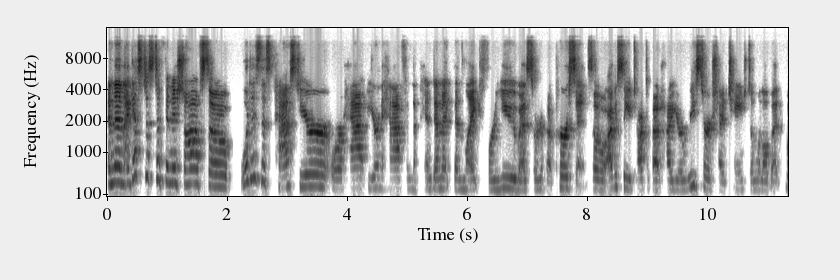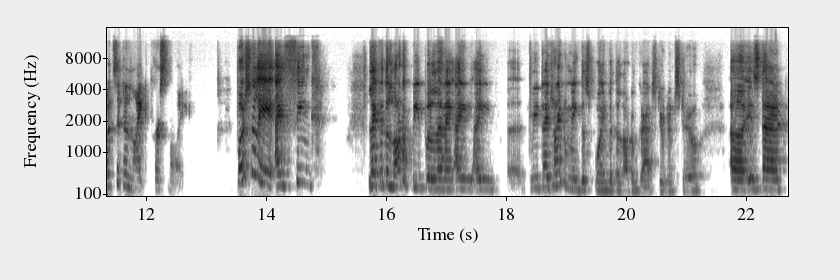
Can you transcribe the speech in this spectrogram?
And then i guess just to finish off so what has this past year or half year and a half in the pandemic been like for you as sort of a person? So obviously you talked about how your research had changed a little bit what's it been like personally? Personally i think like with a lot of people, and I I I, uh, tweet, I try to make this point with a lot of grad students too, uh, is that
